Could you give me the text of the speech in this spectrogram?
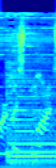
harmless mind.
